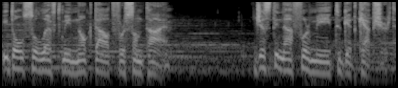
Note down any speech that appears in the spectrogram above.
It also left me knocked out for some time. Just enough for me to get captured.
